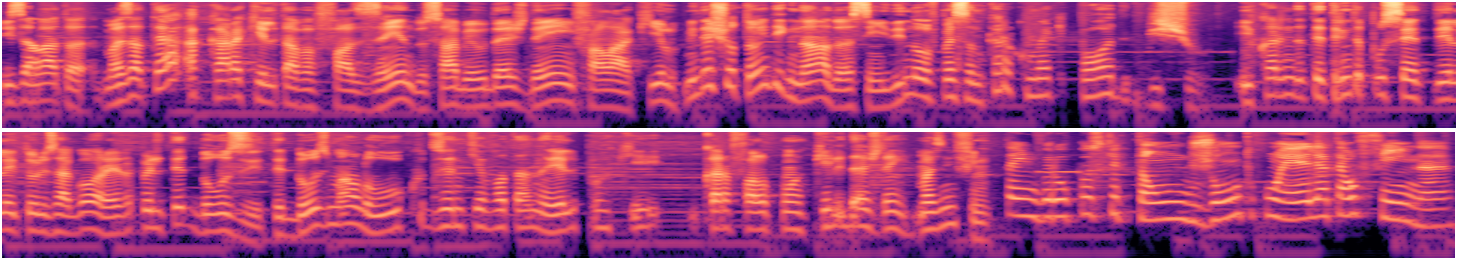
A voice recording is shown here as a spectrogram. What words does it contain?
Exato, mas até a cara que ele tava fazendo, sabe? O desdém falar aquilo, me deixou tão indignado, assim, e de novo pensando, cara, como é que pode, bicho? E o cara ainda ter 30% de eleitores agora, era pra ele ter 12. Ter 12 malucos dizendo que ia votar nele, porque o cara fala com aquele desdém. Mas enfim. Tem grupos que estão junto com ele até o fim, né?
